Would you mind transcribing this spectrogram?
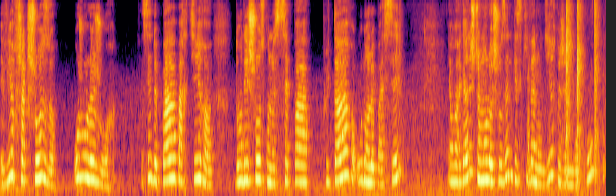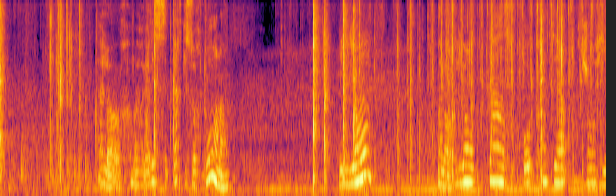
et vivre chaque chose au jour le jour. Essayez de ne pas partir dans des choses qu'on ne sait pas plus tard ou dans le passé. Et on va regarder justement le Chosen, qu'est-ce qu'il va nous dire, que j'aime beaucoup. Alors, on va regarder cette carte qui se retourne. Les lions. Alors, lion 15 au 31 janvier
